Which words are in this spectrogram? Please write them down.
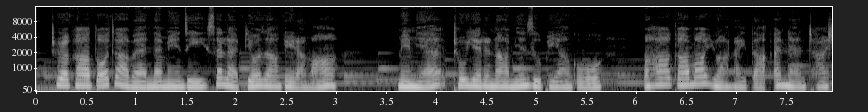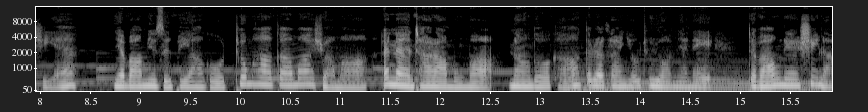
။ထိုအခါသောတာပန်နမင်းကြီးဆက်လက်ပြောကြားခဲ့တာမှာမင်းမြတ်ထိုယရနာမြင့်စုဖျားကိုမဟာကာမရွာ၌သာအနံထားရှိရန် မြတ်ပေါင်းမြင့်စုဖျားကိုထိုမဟာကာမရွာမှာအနံထားတာမူမှနောင်သောအခါတရခန်ရုပ်ထုတော်မြတ်နဲ့တပေါင်းနဲ့ရှိလာ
